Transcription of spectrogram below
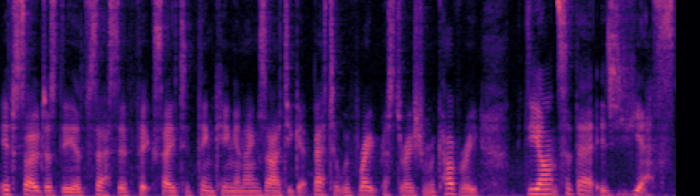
If so, does the obsessive fixated thinking and anxiety get better with weight restoration recovery? The answer there is yes.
